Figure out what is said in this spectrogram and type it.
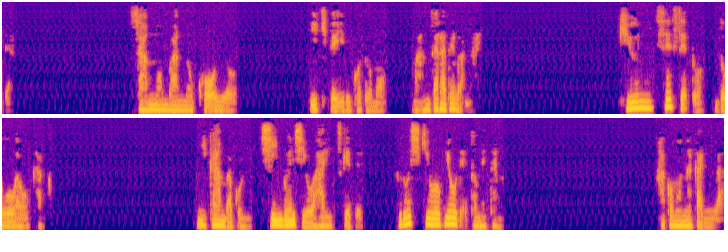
だ。三門版の紅葉。生きていることもまんざらではない。急にせっせと童話を書く。二巻箱に新聞紙を貼り付けて、風呂敷を秒で止めたの。箱の中には、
